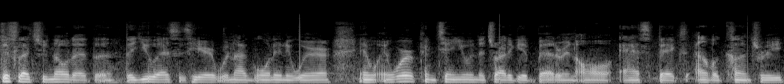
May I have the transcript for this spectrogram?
just let you know that the the U.S. is here. We're not going anywhere, and, and we're continuing to try to get better in all aspects of a country,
